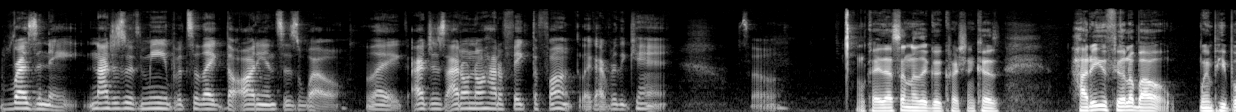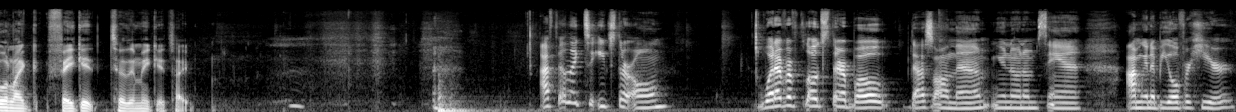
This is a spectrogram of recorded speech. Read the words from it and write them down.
resonate, not just with me, but to like the audience as well. Like I just I don't know how to fake the funk. Like I really can't. So Okay, that's another good question. Cause how do you feel about when people like fake it till they make it type? I feel like to each their own. Whatever floats their boat, that's on them. You know what I'm saying? I'm gonna be over here,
